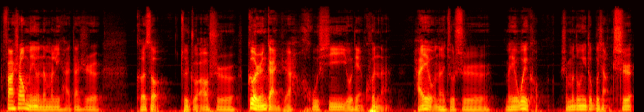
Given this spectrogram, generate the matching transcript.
发烧没有那么厉害，但是咳嗽最主要是个人感觉啊，呼吸有点困难。还有呢，就是没有胃口，什么东西都不想吃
